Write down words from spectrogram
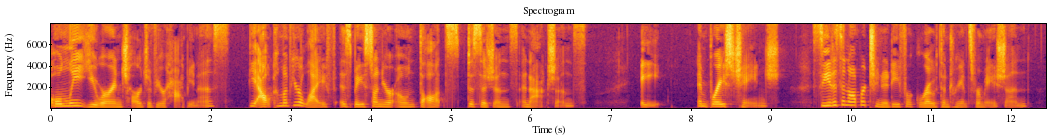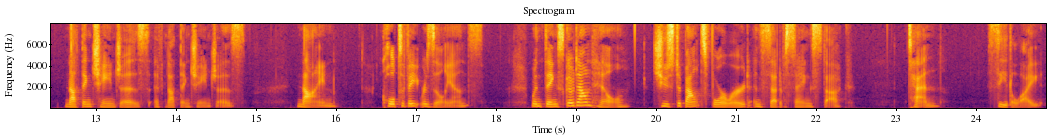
Only you are in charge of your happiness. The outcome of your life is based on your own thoughts, decisions, and actions. Eight, embrace change. See it as an opportunity for growth and transformation. Nothing changes if nothing changes. Nine, cultivate resilience. When things go downhill, choose to bounce forward instead of staying stuck. 10, see the light.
